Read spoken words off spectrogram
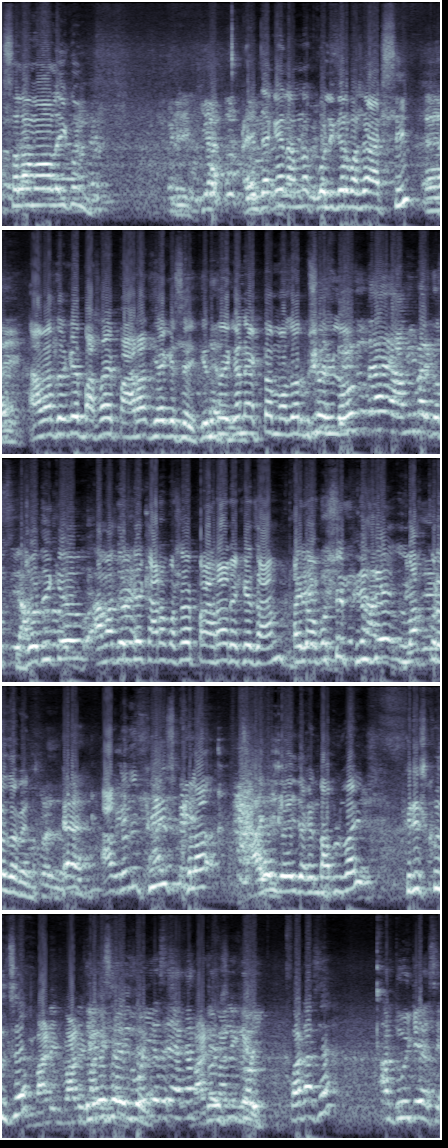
আসসালামু আলাইকুম। দেখেন আমরা কলিকের বাসায় আসছি। আমাদেরকে বাসায় পাহারা দিয়ে গেছে। কিন্তু এখানে একটা মজার বিষয় হলো যদি কেউ আমাদেরকে কারও বাসায় পাহারা রেখে যান তাহলে অবশ্যই ফ্রিজে লক করে যাবেন। আর যদি ফ্রিজ খোলা এই দেখেন বাবুল ভাই ফ্রিজ খুলছে। ঠিক আছে এই যে। আছে, আর দুইটা আছে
